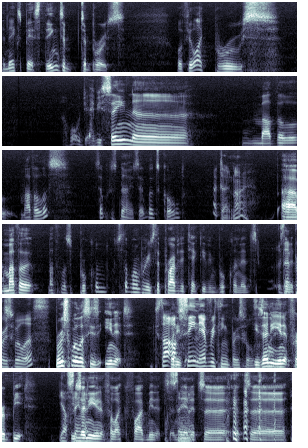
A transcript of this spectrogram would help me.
The next best thing to, to Bruce. Well, if you like Bruce, what would you have you seen? Uh, Mother Motherless? Is that what it's no? Is that what it's called? I don't know. Uh, Mother Motherless Brooklyn. What's the one where he's the private detective in Brooklyn? It's Is that it's- Bruce Willis? Bruce Willis is in it. Because I've he's- seen everything Bruce Willis. He's only in. in it for a bit. Yeah, I've He's seen only it. in it for like five minutes, I've and seen then it. it's a it's a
